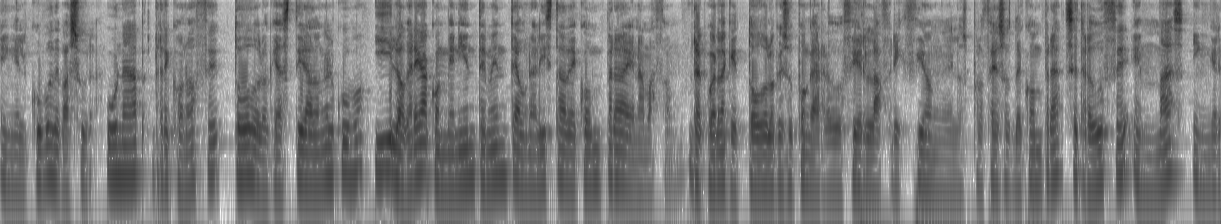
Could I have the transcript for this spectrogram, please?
en el cubo de basura. Una app reconoce todo lo que has tirado en el cubo y lo agrega convenientemente a una lista de compra en Amazon. Recuerda que todo lo que suponga reducir la fricción en los procesos de compra se traduce en más ingresos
